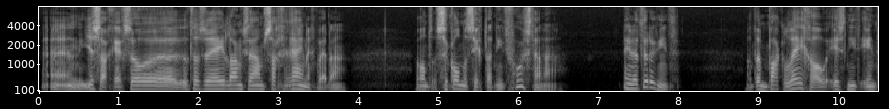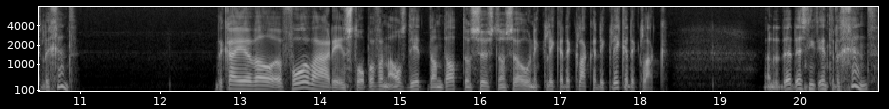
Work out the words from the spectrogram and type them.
En je zag echt zo uh, dat ze heel langzaam zagrijnig werden. Want ze konden zich dat niet voorstellen. Nee, natuurlijk niet. Want een bak Lego is niet intelligent. Daar kan je wel voorwaarden in stoppen van als dit, dan dat, dan zus, dan zo. En de klikken, de klakken, de klikken, de klak. Dat, is niet intelligent.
